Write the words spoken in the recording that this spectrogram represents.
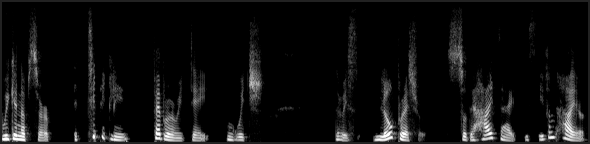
we can observe a typically February day in which there is low pressure, so the high tide is even higher,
